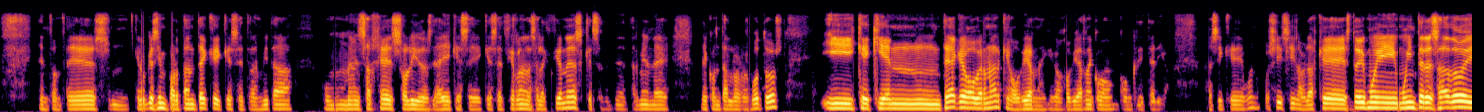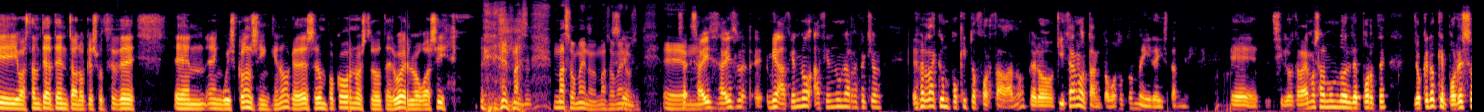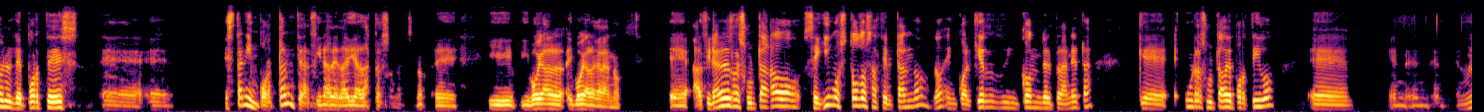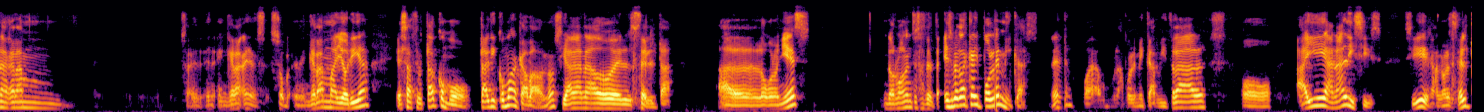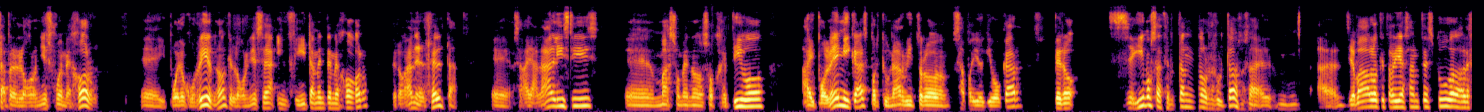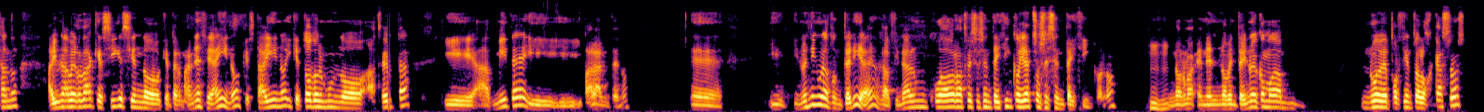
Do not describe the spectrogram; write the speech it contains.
Entonces, creo que es importante que, que se transmita un mensaje sólido desde ahí, que se, que se cierren las elecciones, que se terminen de, contar los votos y que quien tenga que gobernar, que gobierne, que gobierne con, con, criterio. Así que, bueno, pues sí, sí, la verdad es que estoy muy, muy interesado y bastante atento a lo que sucede en, en Wisconsin, que, ¿no? que debe ser un poco nuestro Teruel o algo así. más, más, o menos, más o menos. Sí. Eh, ¿Sabéis, ¿Sabéis? Mira, haciendo, haciendo una reflexión, es verdad que un poquito forzada, ¿no? Pero quizá no tanto, vosotros me iréis también. Eh, si lo traemos al mundo del deporte, yo creo que por eso el deporte es, eh, eh es tan importante al final en la vida de las personas, ¿no? Eh, y, y, voy al, y, voy al, grano. al final el resultado, seguimos todos aceptando, ¿no? En cualquier rincón del planeta, que un resultado deportivo en, en, en, una gran en, gran, en, gran, mayoría es aceptado como tal y como ha acabado, ¿no? Si ha ganado el Celta al Logroñés, normalmente se acepta. Es verdad que hay polémicas, ¿eh? una polémica arbitral o hay análisis. Sí, ganó el Celta, pero el Logroñés fue mejor. Eh, y puede ocurrir, ¿no? Que el Logroñés sea infinitamente mejor, pero gane el Celta. Eh, o sea, hay análisis más o menos objetivo, hay polémicas porque un árbitro se ha podido equivocar, pero seguimos aceptando los resultados. O sea, llevado a lo que traías antes tú, Alejandro, hay una verdad que sigue siendo, que permanece ahí, ¿no? Que está ahí, ¿no? Y que todo el mundo acepta y admite y, y para adelante, ¿no? Eh, y, y, no es ninguna tontería, ¿eh? O sea, al final un jugador hace 65 y ha hecho 65, ¿no? Uh -huh. Normal, en el 99,9% de los casos,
